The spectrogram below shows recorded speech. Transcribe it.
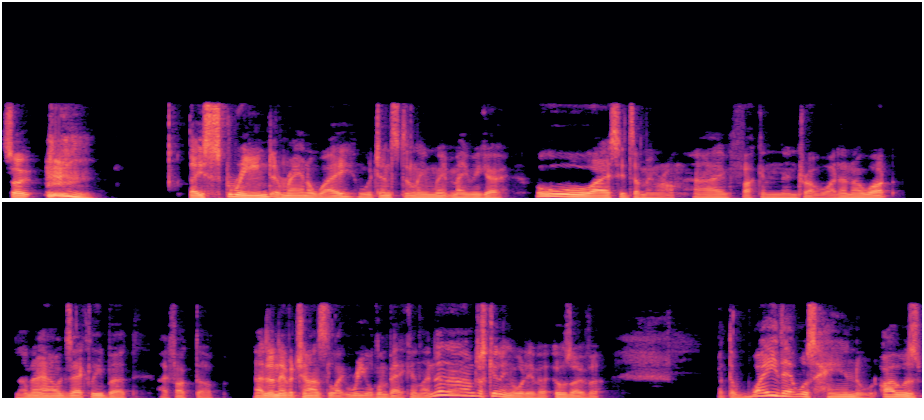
So they screamed and ran away, which instantly made me go, "Oh, I said something wrong. I'm fucking in trouble. I don't know what. I don't know how exactly, but I fucked up." I didn't have a chance to like reel them back in, like, "No, no, no I'm just kidding," or whatever. It was over. But the way that was handled, I was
